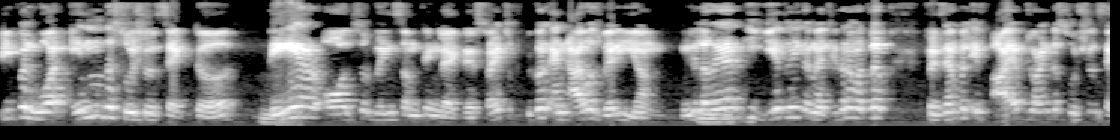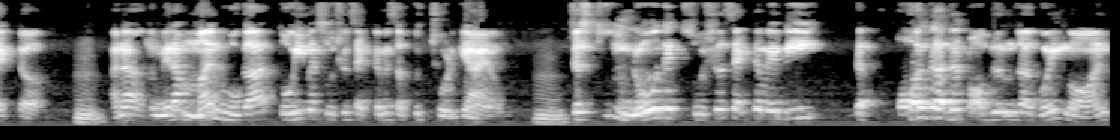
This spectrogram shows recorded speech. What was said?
people who are in the social sector, mm. they are also doing something like this, right? So because and I was very young. मुझे लगा यार कि ये तो नहीं करना चाहिए था ना मतलब for example if I have joined the social sector है ना तो मेरा मन होगा तो ही मैं social sector में सब कुछ छोड़ के आया हूँ just to know that social sector में भी the, all the other problems are going on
